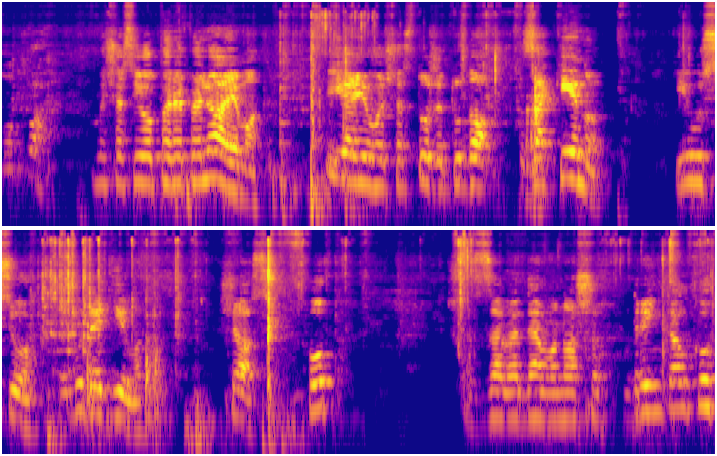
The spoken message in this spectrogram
Опа. Ми зараз його перепиляємо. І я його зараз теж туди закину. І усе. І буде діло. Зараз. Хоп. Зараз заведемо нашу дрінькалку.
